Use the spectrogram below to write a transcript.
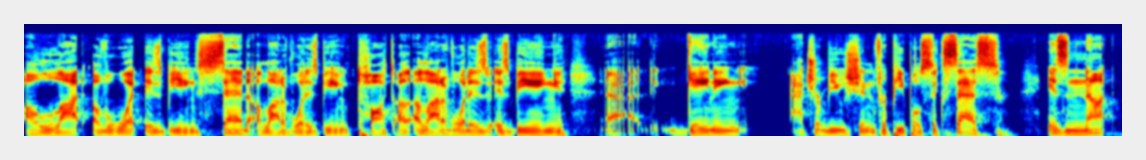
a lot of what is being said, a lot of what is being taught, a, a lot of what is is being uh, gaining attribution for people's success is not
